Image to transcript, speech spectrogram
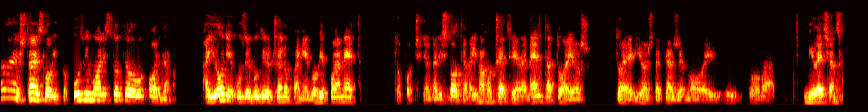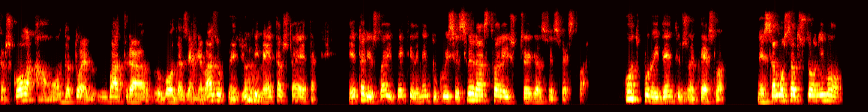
ne, šta je s logikom? Uzmimo Aristotelovo organo, a i on je, uzeo budi rečeno, pa njegov je pojam eta. To počinje od Aristotela. Imamo četiri elementa, to je još, to je još da kažem, ovaj, ova milećanska škola, a onda to je vatra, voda, zemlja, vazduh, međutim, etar, šta je etar? Etar je u stvari peti element u koji se sve rastvara iz čega se sve stvara. Potpuno identično je Tesla. Ne samo sad što on imao,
